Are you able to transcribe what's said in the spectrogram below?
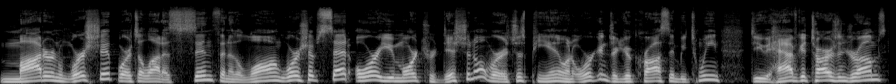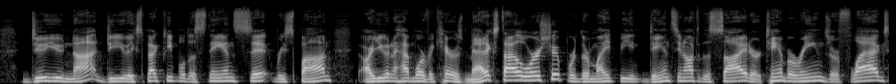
modern worship where it's a lot of synth and a long worship set, or are you more traditional where it's just piano and organs, or you cross in between? Do you have guitars and drums? Do you not? Do you expect people to stand, sit, respond? Are you going to have more of a charismatic style worship where there might be dancing off to the side or tambourines or flags?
